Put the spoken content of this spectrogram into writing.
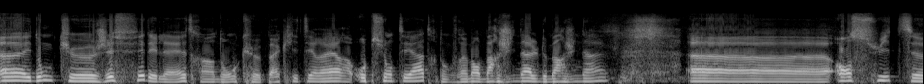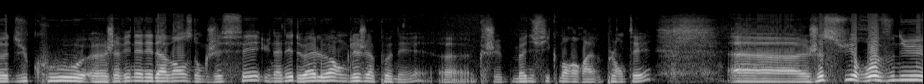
Euh, et donc euh, j'ai fait des lettres, hein, donc euh, bac littéraire, option théâtre, donc vraiment marginal de marginal. Euh, ensuite, euh, du coup, euh, j'avais une année d'avance, donc j'ai fait une année de LEA anglais-japonais, que j'ai magnifiquement planté. je suis revenu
